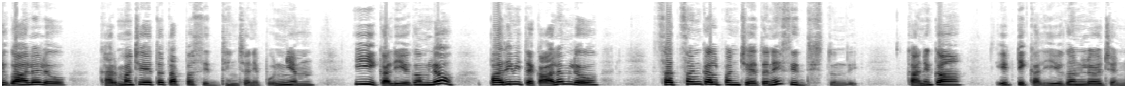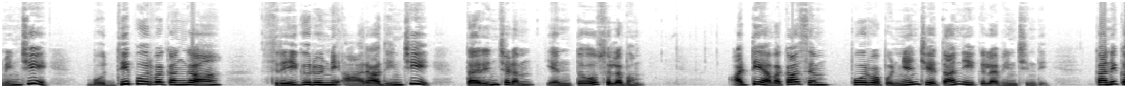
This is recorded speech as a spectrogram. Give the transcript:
యుగాలలో కర్మచేత తప్ప సిద్ధించని పుణ్యం ఈ కలియుగంలో పరిమిత కాలంలో సత్సంకల్పం చేతనే సిద్ధిస్తుంది. కనుక ఇట్టి కలియుగంలో జన్మించి బుద్ధిపూర్వకంగా శ్రీగురుణ్ణి ఆరాధించి తరించడం ఎంతో సులభం. అట్టి అవకాశం పూర్వపుణ్యం చేత నీకు లభించింది. కనుక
